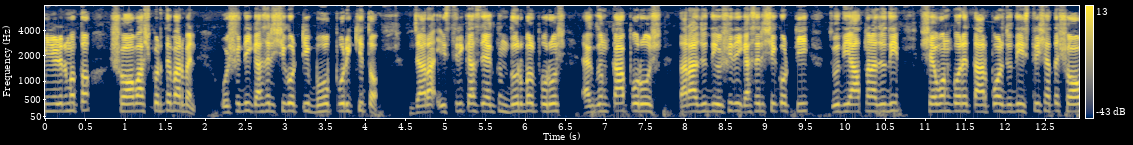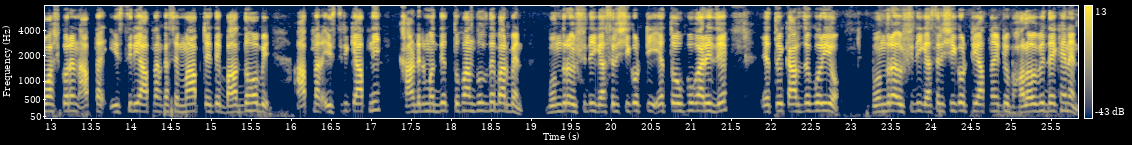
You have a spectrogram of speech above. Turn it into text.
মিনিটের মতো সহবাস করতে পারবেন। ওষুধি গাছের শিকড়টি বহু পরীক্ষিত। যারা স্ত্রীর কাছে একজন দুর্বল পুরুষ, একজন কাপুরুষ তারা যদি ওষুধি গাছের শিকড়টি যদি আপনারা যদি সেবন করে তারপর যদি স্ত্রীর সাথে সহবাস করেন, আপনার স্ত্রী আপনার কাছে মাপ চাইতে বাধ্য হবে। আপনার স্ত্রীকে আপনি খাটের মধ্যে তুফান তুলতে পারবেন। বন্ধুরা, ঔষধি গাছের শিকড়টি এত উপকারী যে এতই কার্যকরীও। বন্ধুরা, ঔষধি গাছের শিকড়টি আপনারা একটু ভালোভাবে দেখে নেন।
